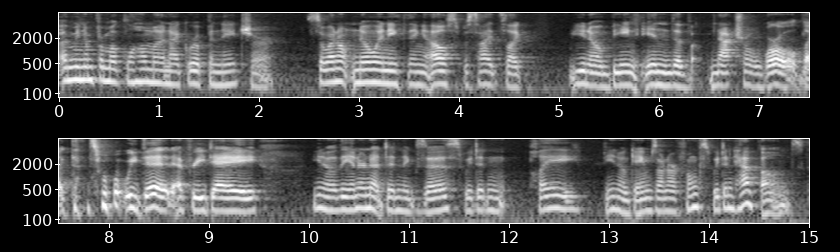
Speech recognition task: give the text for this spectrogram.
I mean, I'm from Oklahoma and I grew up in nature. So I don't know anything else besides like, you know, being in the natural world. Like that's what we did every day. You know, the internet didn't exist. We didn't play, you know, games on our phones we didn't have phones.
